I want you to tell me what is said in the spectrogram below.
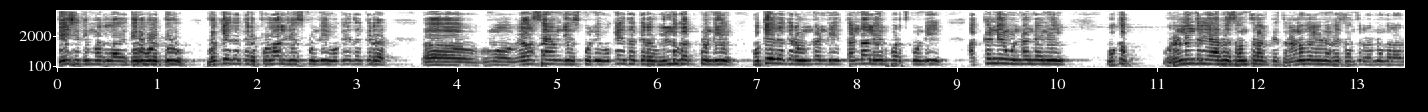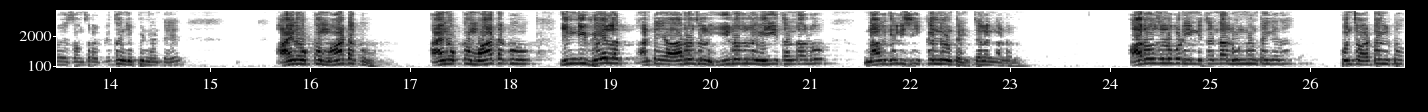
దేశ దిమ్మరిలాగా తిరగవద్దు ఒకే దగ్గర పొలాలు చేసుకోండి ఒకే దగ్గర వ్యవసాయం చేసుకోండి ఒకే దగ్గర ఇల్లు కట్టుకోండి ఒకే దగ్గర ఉండండి తండాలు ఏర్పరచుకోండి అక్కడనే ఉండండి అని ఒక రెండు వందల యాభై సంవత్సరాల క్రితం రెండు వందల ఎనభై సంవత్సరాలు రెండు వందల అరవై సంవత్సరాల క్రితం చెప్పిందంటే ఆయన ఒక్క మాటకు ఆయన ఒక్క మాటకు ఇన్ని వేల అంటే ఆ రోజుల్లో ఈ రోజుల్లో వెయ్యి తండాలు నాకు తెలిసి ఇక్కడనే ఉంటాయి తెలంగాణలో. ఆ రోజుల్లో కూడా ఇన్ని తండాలు ఉండుంటాయి కదా. కొంచెం అటో ఇటో.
